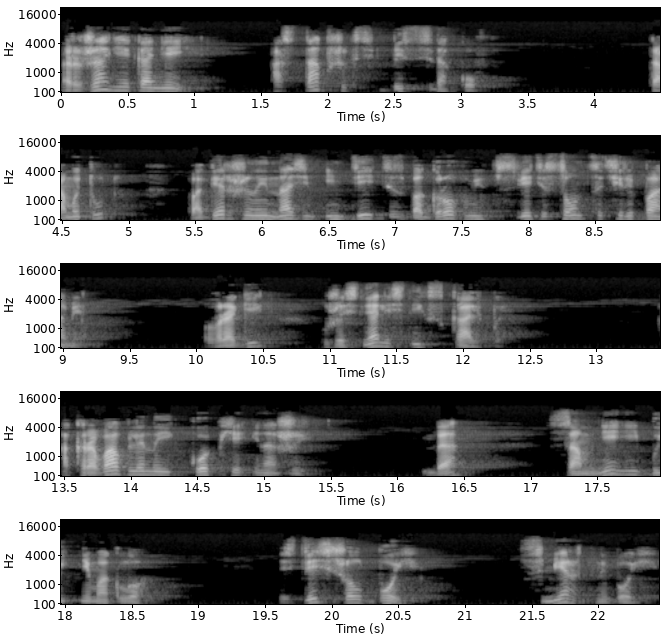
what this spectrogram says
ржание коней, оставшихся без седаков. Там и тут поверженные на земь индейцы с багровыми в свете солнца черепами. Враги уже сняли с них скальпы окровавленные копья и ножи. Да, сомнений быть не могло. Здесь шел бой, смертный бой.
